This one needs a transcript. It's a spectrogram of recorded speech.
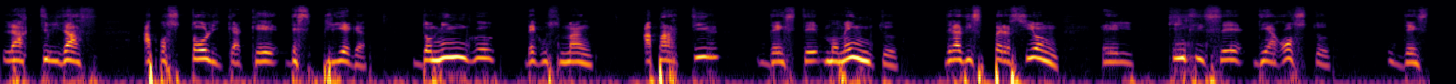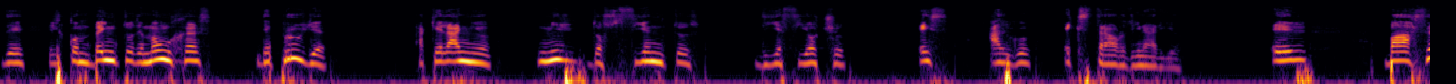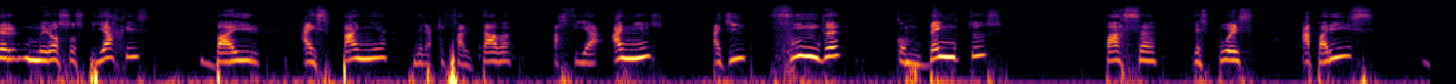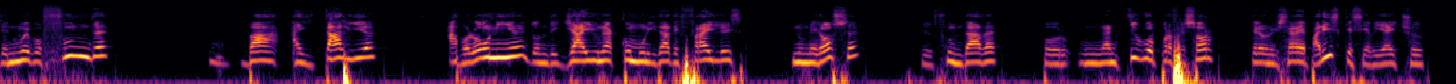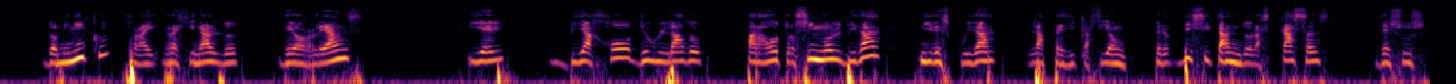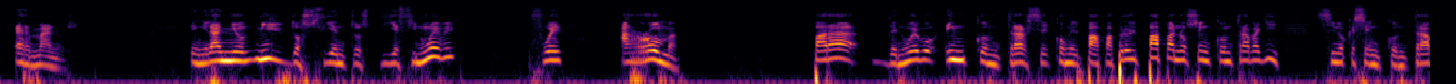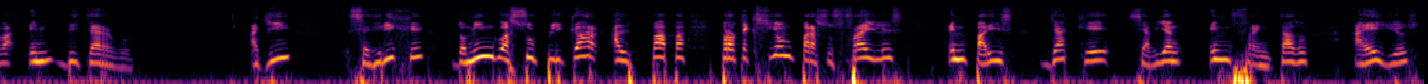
La actividad apostólica que despliega Domingo de Guzmán a partir de este momento de la dispersión el 15 de agosto desde el convento de monjas de Prulla aquel año 1218 es algo extraordinario. Él va a hacer numerosos viajes, va a ir a España, de la que faltaba hacía años, allí funda conventos, pasa después a París, de nuevo funda, va a Italia, a Bolonia, donde ya hay una comunidad de frailes numerosa, eh, fundada por un antiguo profesor de la Universidad de París que se había hecho dominico, fray Reginaldo de Orleans, y él viajó de un lado para otro sin olvidar ni descuidar la predicación, pero visitando las casas de sus hermanos. En el año 1219 fue a Roma para de nuevo encontrarse con el Papa, pero el Papa no se encontraba allí, sino que se encontraba en Viterbo. Allí se dirige Domingo a suplicar al Papa protección para sus frailes en París, ya que se habían enfrentado a ellos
